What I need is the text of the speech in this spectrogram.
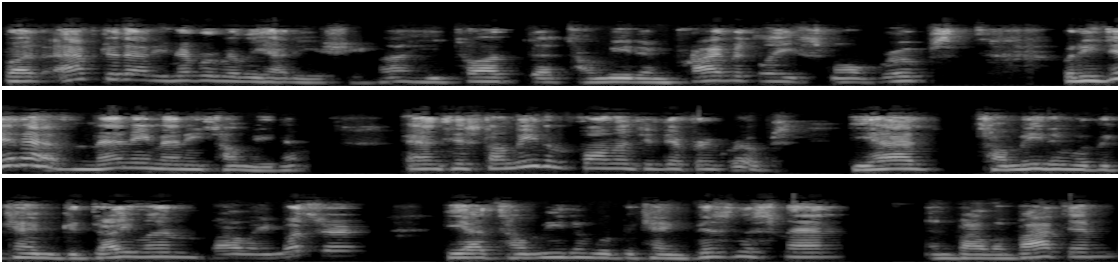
But after that, he never really had a yeshiva. He taught uh, Talmidim privately, small groups, but he did have many, many Talmidim, and his Talmidim fall into different groups. He had Talmidim who became Gedolim, Baalei Musar. He had Talmidim who became businessmen and Balabatim,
